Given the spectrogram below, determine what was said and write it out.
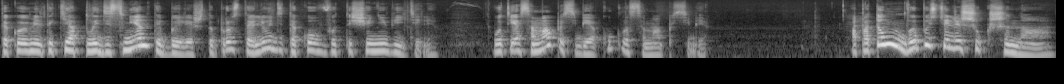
Такой у меня такие аплодисменты были, что просто люди такого вот еще не видели. Вот я сама по себе, а кукла сама по себе. А потом выпустили Шукшина.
